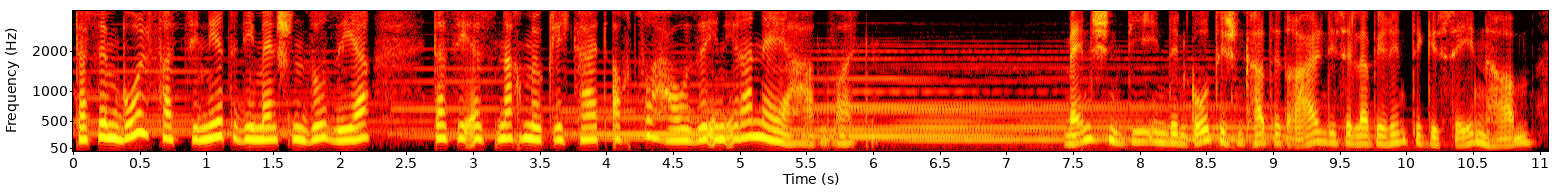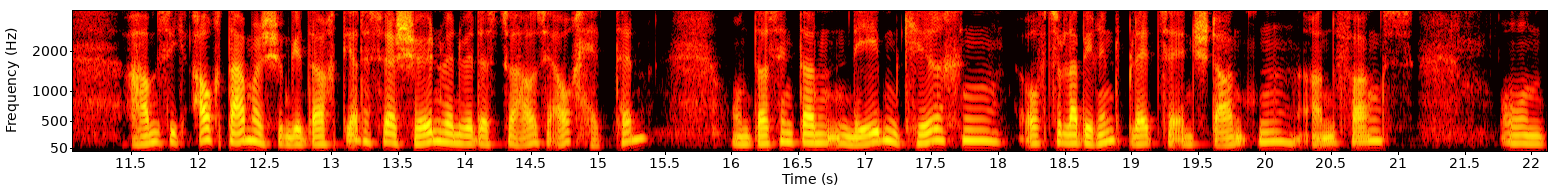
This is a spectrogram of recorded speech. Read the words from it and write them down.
Das Symbol faszinierte die Menschen so sehr, dass sie es nach Möglichkeit auch zu Hause in ihrer Nähe haben wollten. Menschen, die in den gotischen Kathedralen diese Labyrinthe gesehen haben, haben sich auch damals schon gedacht, ja, das wäre schön, wenn wir das zu Hause auch hätten. Und da sind dann neben Kirchen oft so Labyrinthplätze entstanden, anfangs. Und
